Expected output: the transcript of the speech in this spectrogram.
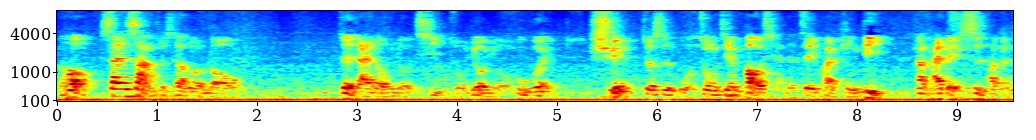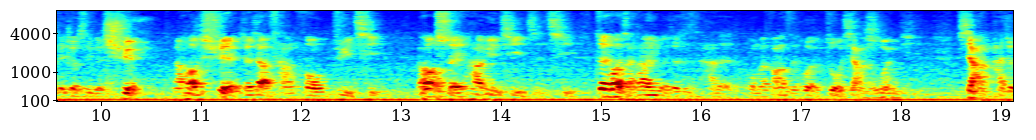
然后山上就是叫做龙，这里来龙有气，左右有护卫。穴就是我中间抱起来的这一块平地，像台北市它本身就是一个穴，然后穴就是要藏风聚气，然后水它运气止气。最后讲到一个就是它的我们房子会有坐向的问题，向它就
